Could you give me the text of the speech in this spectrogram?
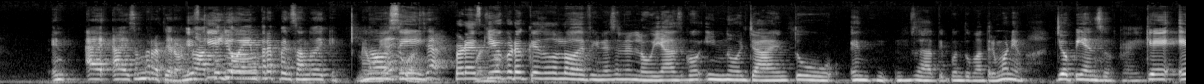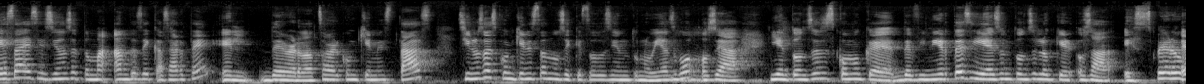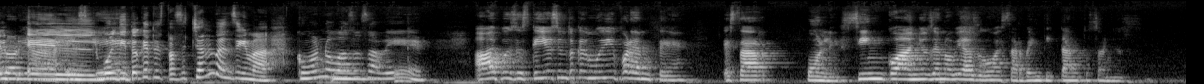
a, eso me refiero, no a que yo, entre pensando de que me no, voy a sí, pero es que yo creo que eso lo defines en el noviazgo y no ya en tu, en, o sea, tipo en tu matrimonio. Yo pienso que esa decisión se toma antes de casarte, el de verdad saber con quién estás. Si no sabes con quién estás, no sé qué estás haciendo en tu noviazgo, o sea, y entonces es como que definirte si eso entonces lo quieres, o sea, es pero, el, Gloria, el que... que te estás echando encima. ¿Cómo no vas a saber? Ay, pues es que yo siento que es muy diferente estar, ponle, cinco años de noviazgo a estar veintitantos años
